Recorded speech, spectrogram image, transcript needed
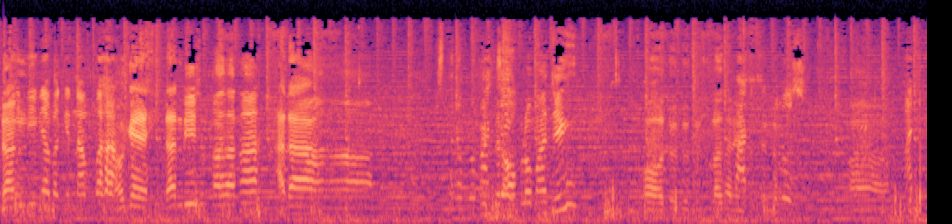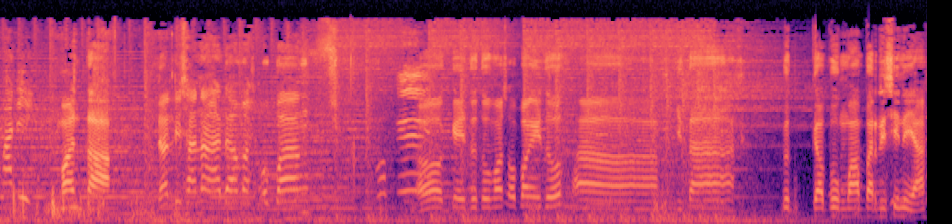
Dan Indinya makin nambah. Oke dan di sebelah sana ada Mister Oplo mancing. Oh tuh tuh, tuh sebelah sana. Terus Maning mantap dan di sana ada Mas Opang oke Oke itu tuh Mas Opang itu uh, kita ikut gabung mabar di sini ya.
